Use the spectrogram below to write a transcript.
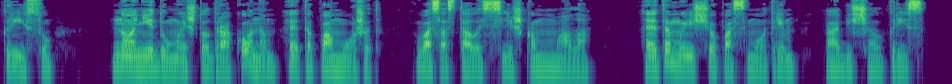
Крису. «Но не думай, что драконам это поможет. Вас осталось слишком мало». «Это мы еще посмотрим», — пообещал Крис.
